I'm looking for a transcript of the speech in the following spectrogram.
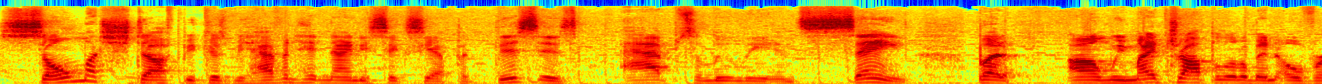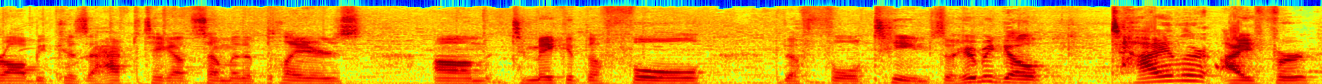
so much stuff because we haven't hit 96 yet, but this is absolutely insane. But um, we might drop a little bit overall because I have to take out some of the players um, to make it the full the full team. So here we go. Tyler Eifert.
